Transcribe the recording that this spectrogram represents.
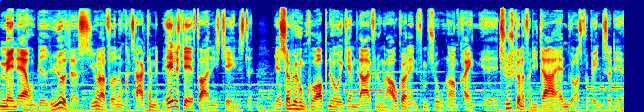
Men er hun blevet hyret, der siger, hun har fået nogle kontakter med den engelske efterretningstjeneste, ja, så vil hun kunne opnå igennem live for nogle afgørende informationer omkring øh, tyskerne, fordi der har han jo også forbindelser der.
